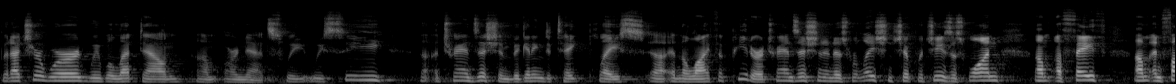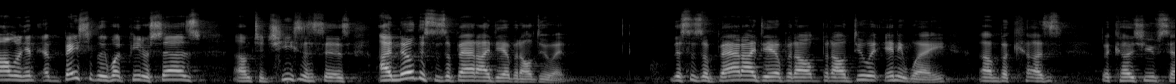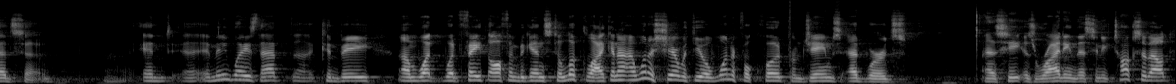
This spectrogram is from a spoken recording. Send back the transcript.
but at your word, we will let down um, our nets. We, we see a transition beginning to take place uh, in the life of Peter, a transition in his relationship with Jesus, one um, of faith um, and following. And uh, basically, what Peter says um, to Jesus is, I know this is a bad idea, but I'll do it. This is a bad idea, but I'll, but I'll do it anyway um, because, because you've said so. Uh, and uh, in many ways, that uh, can be um, what, what faith often begins to look like. And I, want to share with you a wonderful quote from James Edwards as he is writing this, and he talks about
